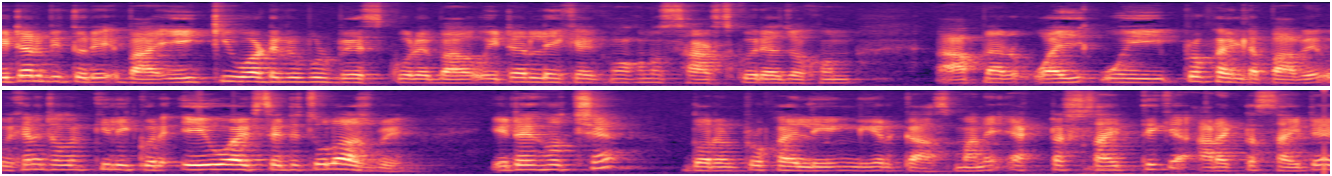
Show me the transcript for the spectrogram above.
ওইটার ভিতরে বা এই কিওয়ার্ডের উপর বেস করে বা ওইটার লেখে কখনো সার্চ করে যখন আপনার ওই ওই প্রোফাইলটা পাবে, ওইখানে যখন ক্লিক করে এই ওয়েবসাইটে চলে আসবে, এটাই হচ্ছে ধরেন প্রোফাইলিংয়ের কাজ। মানে একটা সাইট থেকে আরেকটা সাইটে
